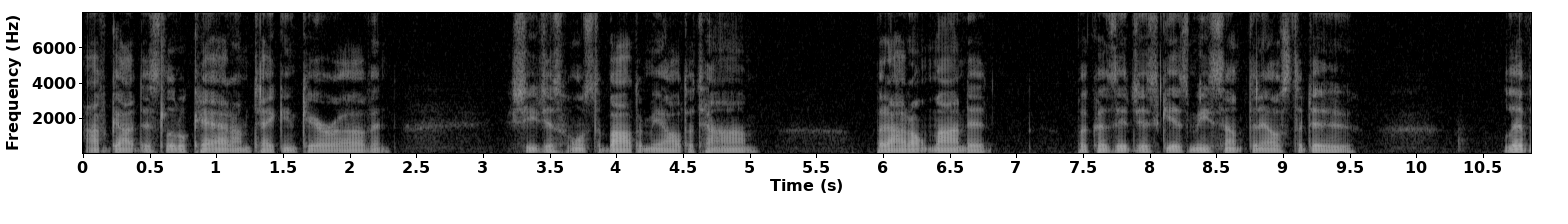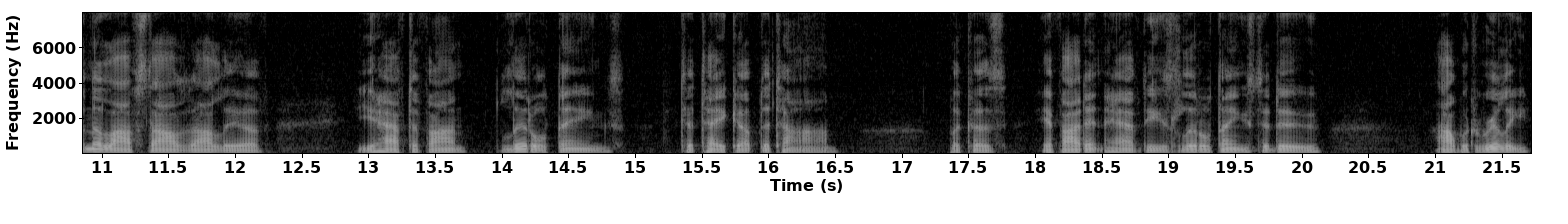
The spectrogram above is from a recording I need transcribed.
I've got this little cat I'm taking care of, and she just wants to bother me all the time. But I don't mind it because it just gives me something else to do. Living the lifestyle that I live, you have to find little things to take up the time because if I didn't have these little things to do, I would really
